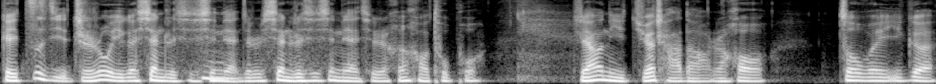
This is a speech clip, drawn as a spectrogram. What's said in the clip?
给自己植入一个限制性信念，嗯。就是限制性信念其实很好突破，只要你觉察到，然后作为一个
